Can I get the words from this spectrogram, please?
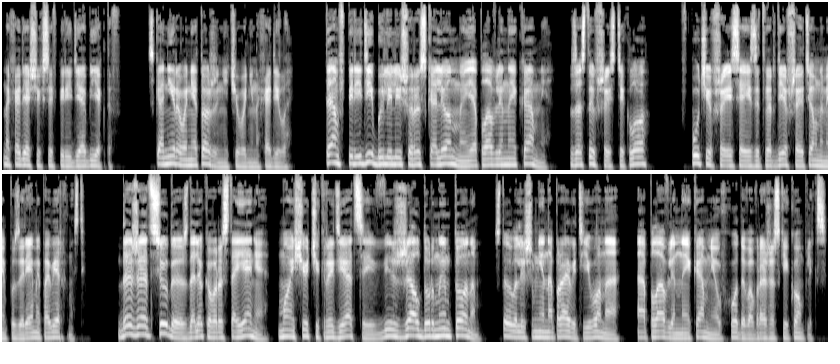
находящихся впереди объектов. Сканирование тоже ничего не находило. Там впереди были лишь раскаленные и оплавленные камни, застывшее стекло, впучившаяся и затвердевшая темными пузырями поверхность. Даже отсюда, с далекого расстояния, мой счетчик радиации визжал дурным тоном, стоило лишь мне направить его на оплавленные камни у входа во вражеский комплекс.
